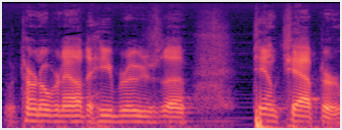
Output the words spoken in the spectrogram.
We'll turn over now to Hebrews uh, 10th chapter,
